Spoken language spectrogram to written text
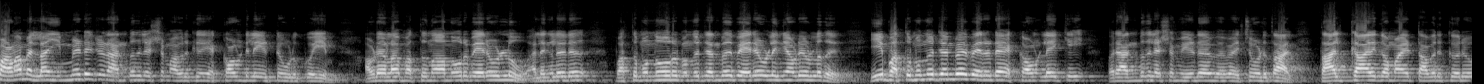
പണമെല്ലാം ഇമ്മീഡിയറ്റ് ഒരു അൻപത് ലക്ഷം അവർക്ക് അക്കൗണ്ടിൽ ഇട്ട് കൊടുക്കുകയും അവിടെയുള്ള പത്ത് നാനൂറ് പേരേ ഉള്ളൂ. അല്ലെങ്കിൽ ഒരു പത്ത് മുന്നൂറ് മുന്നൂറ്റൻപത് പേരേ ഉള്ളൂ ഇനി അവിടെ ഉള്ളത്. ഈ പത്ത് മുന്നൂറ്റൻപത് പേരുടെ അക്കൗണ്ടിലേക്ക് ഒരു അൻപത് ലക്ഷം വീട് വെച്ചു കൊടുത്താൽ താൽക്കാലികമായിട്ട് അവർക്കൊരു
